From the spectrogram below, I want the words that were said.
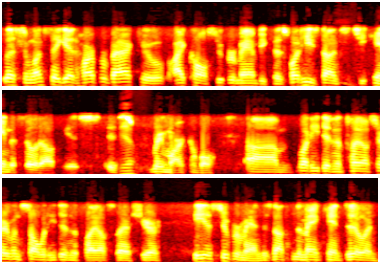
listen, once they get Harper back, who I call Superman because what he's done since he came to Philadelphia is is remarkable. Um, what he did in the playoffs. Everyone saw what he did in the playoffs last year he is Superman. There's nothing the man can't do. And,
